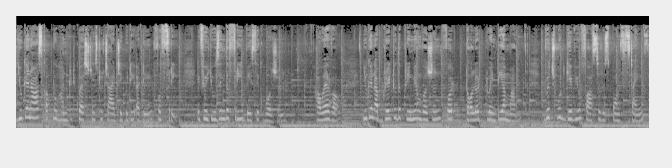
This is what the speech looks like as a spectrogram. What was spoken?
you can ask up to 100 questions to ChatGPT a day for free if you're using the free basic version. However, you can upgrade to the premium version for $20 a month, which would give you faster response times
